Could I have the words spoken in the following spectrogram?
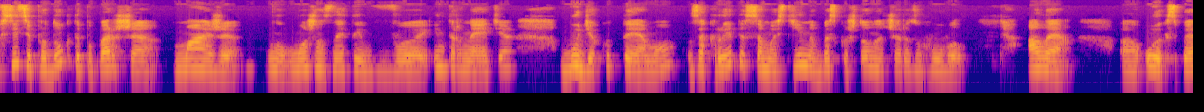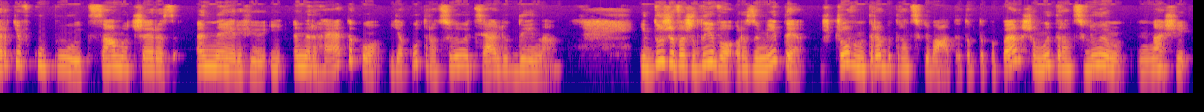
всі ці продукти, по-перше, майже ну, можна знайти в інтернеті будь-яку тему, закрити самостійно безкоштовно через Google. Але е, у експертів купують саме через енергію і енергетику, яку транслює ця людина. І дуже важливо розуміти, що вам треба транслювати. Тобто, по-перше, ми транслюємо наші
